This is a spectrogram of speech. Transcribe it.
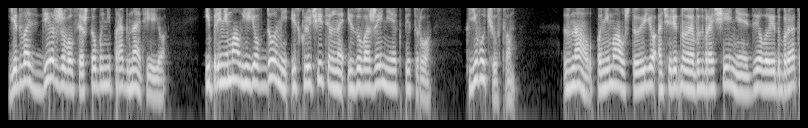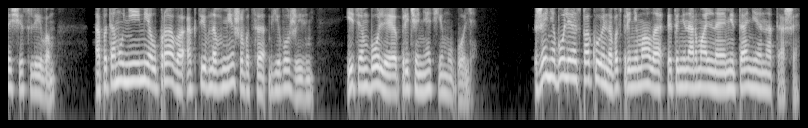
едва сдерживался, чтобы не прогнать ее, и принимал ее в доме исключительно из уважения к Петру — его чувствам. Знал, понимал, что ее очередное возвращение делает брата счастливым, а потому не имел права активно вмешиваться в его жизнь и тем более причинять ему боль. Женя более спокойно воспринимала это ненормальное метание Наташи.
